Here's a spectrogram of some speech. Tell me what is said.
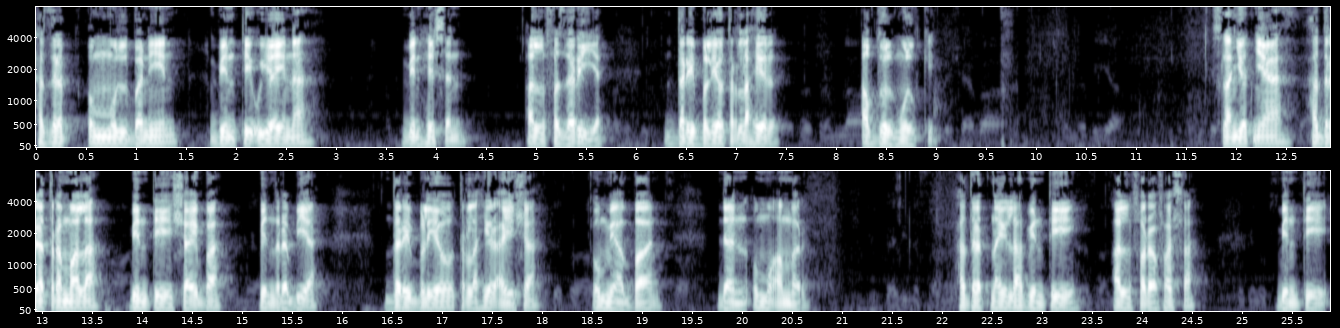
Hadrat Ummul Banin binti Uyainah bin Hisan Al-Fazariyah dari beliau terlahir Abdul Mulki. Selanjutnya Hadrat Ramalah binti Syaibah bin Rabi'ah. Dari beliau terlahir Aisyah, Ummi Abban, dan Ummu Amr. Hadrat Nailah binti Al-Farafasah binti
